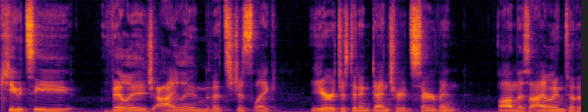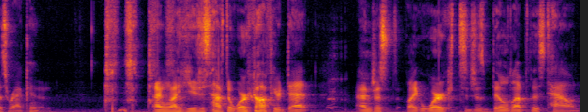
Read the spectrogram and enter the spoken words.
cutesy village island that's just like you're just an indentured servant on this island to this raccoon. And like you just have to work off your debt and just like work to just build up this town.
